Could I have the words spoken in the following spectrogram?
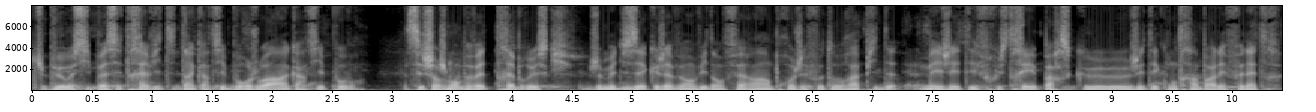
Tu peux aussi passer très vite d'un quartier bourgeois à un quartier pauvre. Ces changements peuvent être très brusques. Je me disais que j'avais envie d'en faire un projet photo rapide, mais j'ai été frustré parce que j'étais contraint par les fenêtres.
